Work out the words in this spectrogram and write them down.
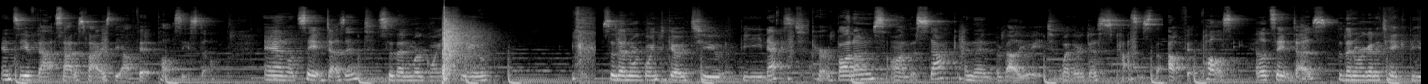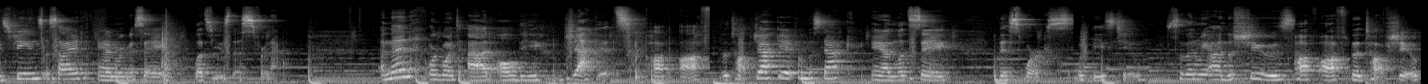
and see if that satisfies the outfit policy still. And let's say it doesn't, so then we're going to so then we're going to go to the next pair of bottoms on the stack and then evaluate whether this passes the outfit policy. Let's say it does. So then we're gonna take these jeans aside and we're gonna say, let's use this for now. And then we're going to add all the jackets. Pop off the top jacket from the stack, and let's say this works with these two. So then we add the shoes, pop off the top shoe,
